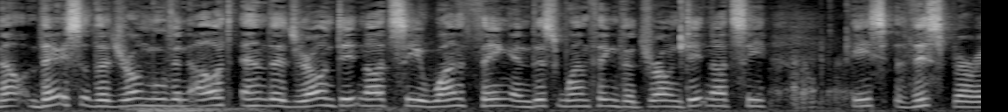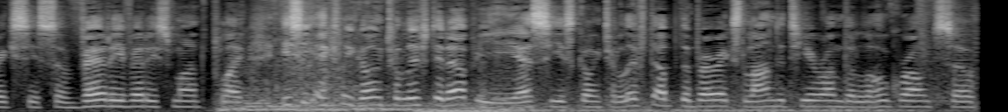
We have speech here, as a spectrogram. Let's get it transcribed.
Now there's the drone moving out, and the drone did not see one thing, and this one thing the drone did not see is this barracks is a very very smart play. Is he actually going to lift it up? Yes, he is going to lift up the barracks, landed here on the low ground, so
